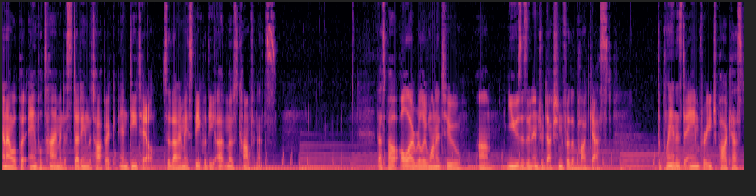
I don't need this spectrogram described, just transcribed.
and I will put ample time into studying the topic in detail so that I may speak with the utmost confidence. That's about all I really wanted to um, use as an introduction for the podcast. The plan is to aim for each podcast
